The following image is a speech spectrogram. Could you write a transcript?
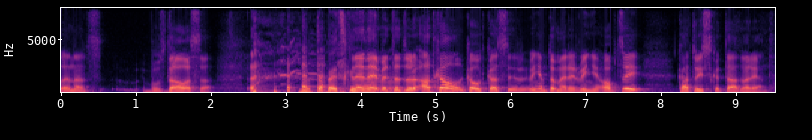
Lenards būs Dallasā. nu, tāpēc, nē, nē, bet tur atkal kaut kas ir. Viņam tomēr ir viņa opcija. Kā tu izskati tādu variantu?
